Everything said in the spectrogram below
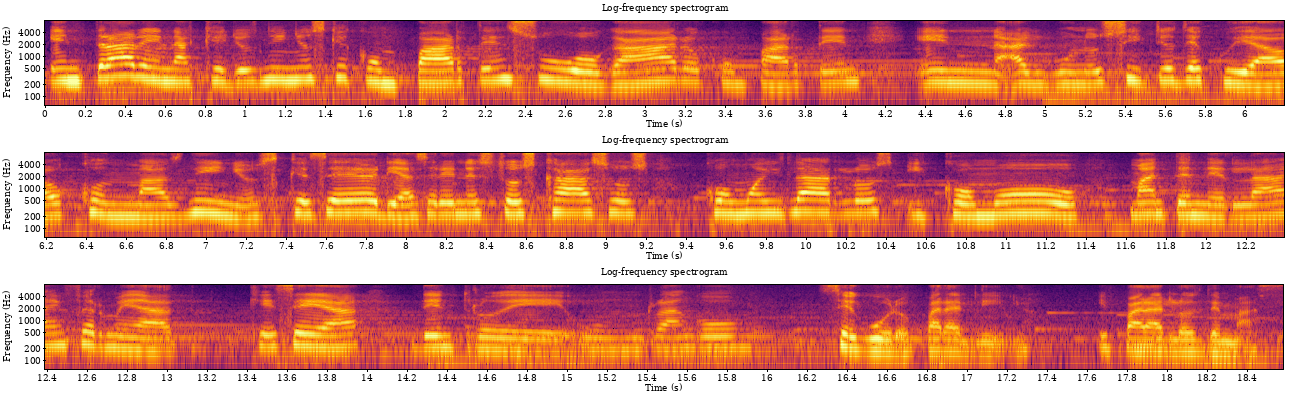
entrar en aquellos niños que comparten su hogar o comparten en algunos sitios de cuidado con más niños. ¿Qué se debería hacer en estos casos? ¿Cómo aislarlos y cómo mantener la enfermedad que sea dentro de un rango seguro para el niño y para los demás?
